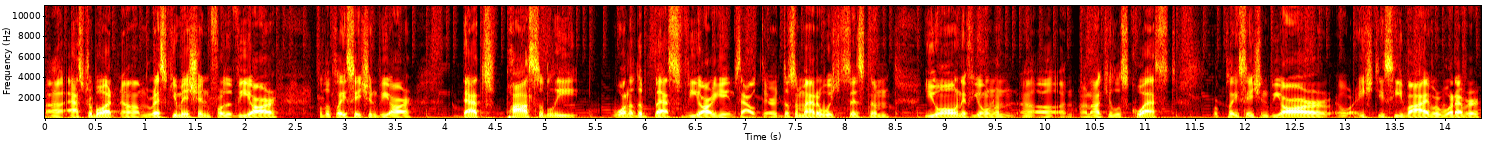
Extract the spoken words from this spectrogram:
uh, Astrobot um, Rescue Mission for the VR for the PlayStation VR, that's possibly one of the best VR games out there. It doesn't matter which system you own. If you own an, uh, an, an Oculus Quest or PlayStation VR or HTC Vive or whatever,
